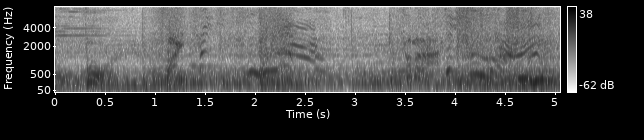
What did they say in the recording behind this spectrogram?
four, fight! Come on!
